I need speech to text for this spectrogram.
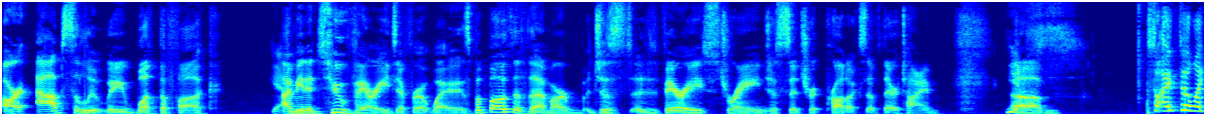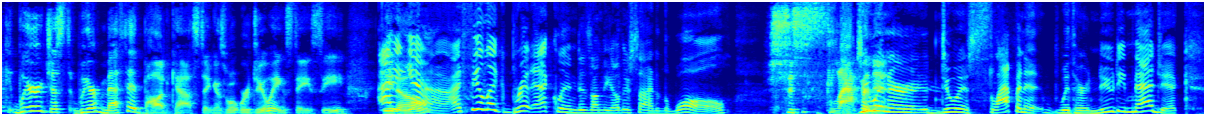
are absolutely what the fuck. Yeah. I mean, in two very different ways, but both of them are just uh, very strange, eccentric products of their time. Yes. um, So I feel like we're just we're method podcasting is what we're doing, Stacie. You I, know, yeah, I feel like Britt Ekland is on the other side of the wall, just slapping doing it. her, doing slapping it with her nudie magic,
